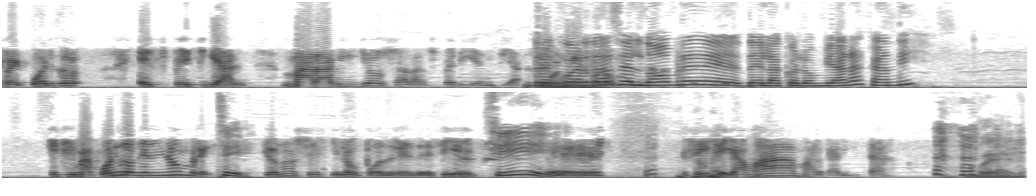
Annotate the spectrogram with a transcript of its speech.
recuerdo especial. Maravillosa la experiencia. ¿Recuerdas el nombre de, de la colombiana, Candy? Y si me acuerdo del nombre, Sí. yo no sé si lo podré decir. Sí. Eh, sí, se llama Margarita. Bueno,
